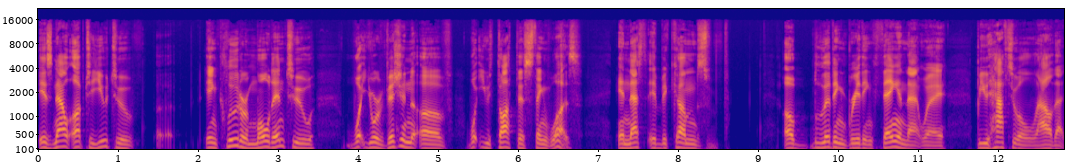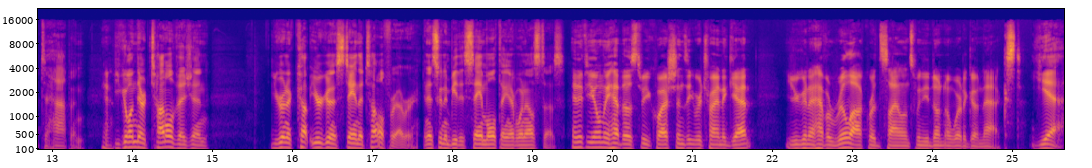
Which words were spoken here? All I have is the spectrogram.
is now up to you to uh, include or mold into what your vision of what you thought this thing was. And that's it becomes a living, breathing thing in that way. But you have to allow that to happen. Yeah. You go in there tunnel vision, you're gonna come you're gonna stay in the tunnel forever. And it's gonna be the same old thing everyone else does. And if you only had those three questions that you were trying to get, you're going to have a real awkward silence when you don't know where to go next. Yeah.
